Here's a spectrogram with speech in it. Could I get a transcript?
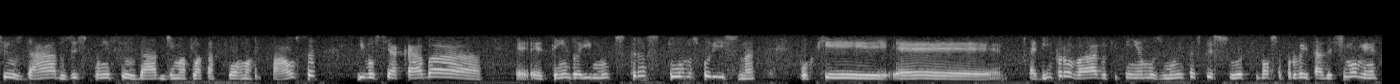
seus dados, exponha seus dados em uma plataforma falsa e você acaba é, é, tendo aí muitos transtornos por isso, né? Porque é, é bem provável que tenhamos muitas pessoas que vão se aproveitar desse momento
